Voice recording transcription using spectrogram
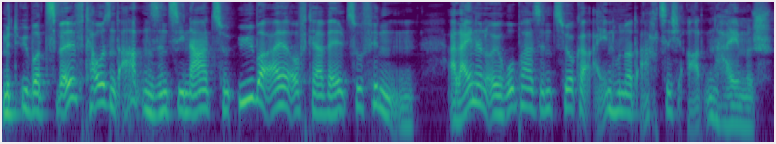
Mit über 12.000 Arten sind sie nahezu überall auf der Welt zu finden. Allein in Europa sind circa 180 Arten heimisch.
